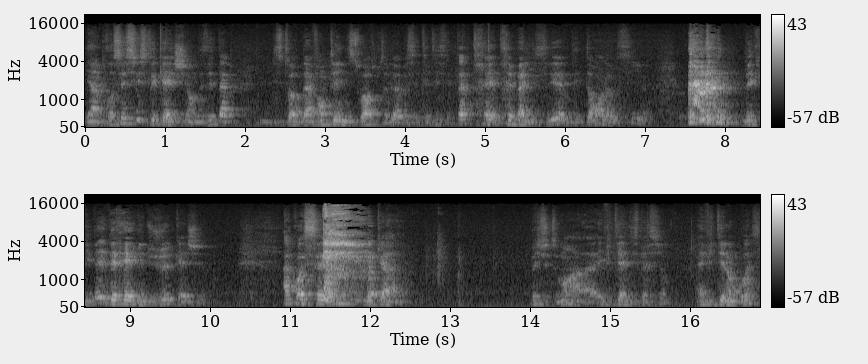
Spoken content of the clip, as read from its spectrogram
Il y a un processus, le cas échéant, des étapes. L'histoire d'inventer une histoire tout à l'heure, ben, c'était des étapes très, très balisées, avec des temps là aussi, euh, des critères, des règles du jeu, le cas échéant. À quoi sert le cadre ben, justement à, éviter la dispersion, à éviter l'angoisse.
